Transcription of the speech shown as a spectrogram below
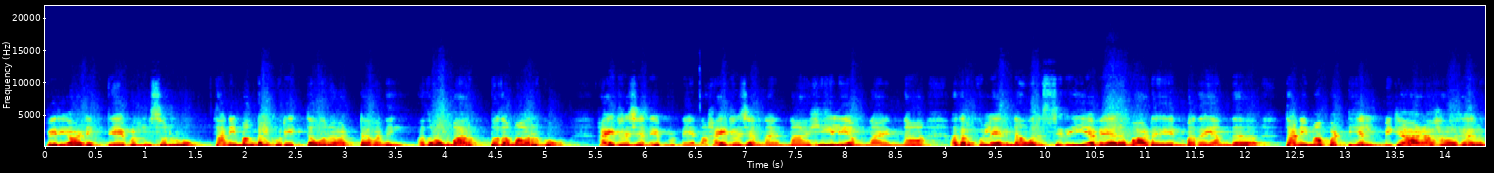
பீரியாடிக் டேபிள்னு சொல்லுவோம். தனிமங்கள் குறித்த ஒரு அட்டவணை. அது ரொம்ப அற்புதமாக இருக்கும். ஹைட்ரஜன் எப்படி என்ன ஹைட்ரஜன் என்ன ஹீலியம்னா என்ன அதற்குள் என்ன ஒரு சிறிய வேறுபாடு என்பதை அந்த தனிம பட்டியல் மிக அழகாக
